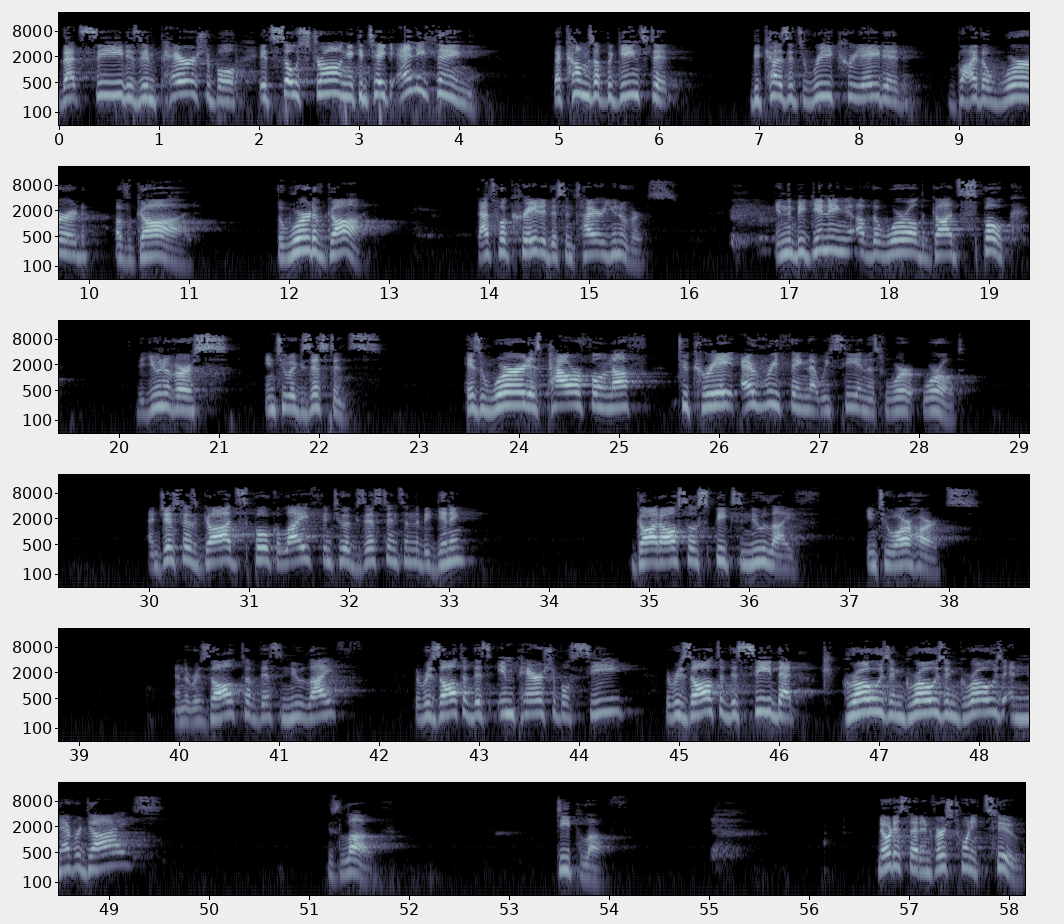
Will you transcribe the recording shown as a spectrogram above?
That seed is imperishable. It's so strong it can take anything that comes up against it because it's recreated by the Word of God. The Word of God. That's what created this entire universe. In the beginning of the world, God spoke the universe into existence. His Word is powerful enough to create everything that we see in this wor- world. And just as God spoke life into existence in the beginning, God also speaks new life into our hearts. And the result of this new life the result of this imperishable seed, the result of this seed that grows and grows and grows and never dies, is love. Deep love. Notice that in verse 22,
